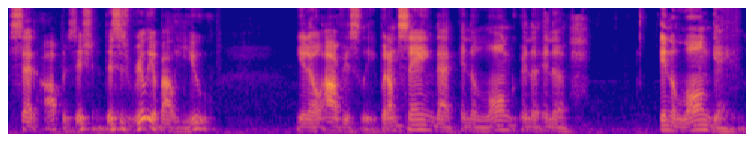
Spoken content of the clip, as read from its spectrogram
said opposition. This is really about you, you know, obviously. But I'm saying that in the long, in the, in the, in the long game,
